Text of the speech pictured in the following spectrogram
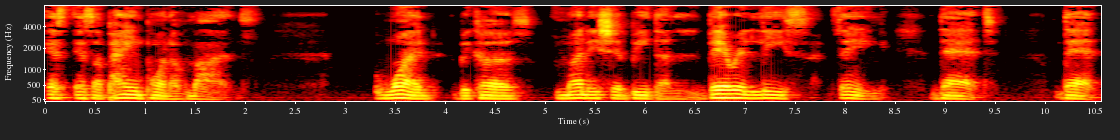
it's it's a pain point of mine. One, because money should be the very least thing that that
